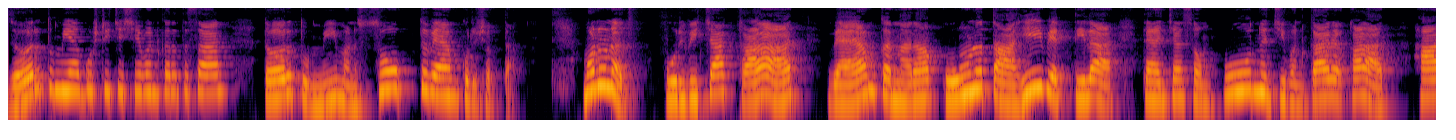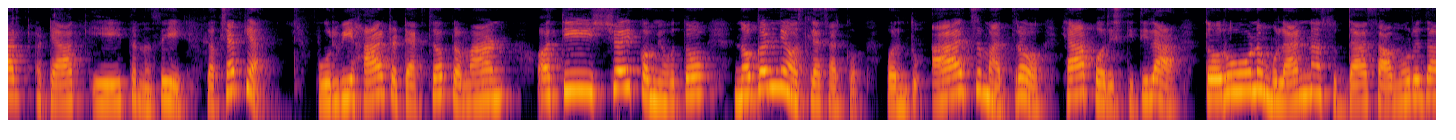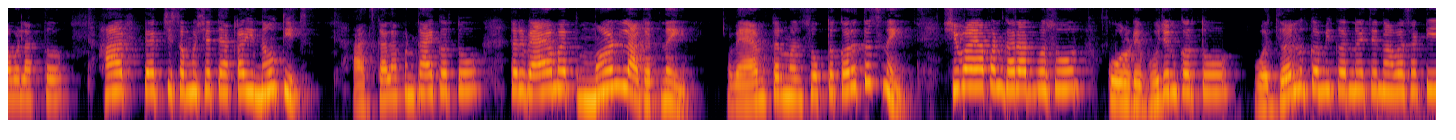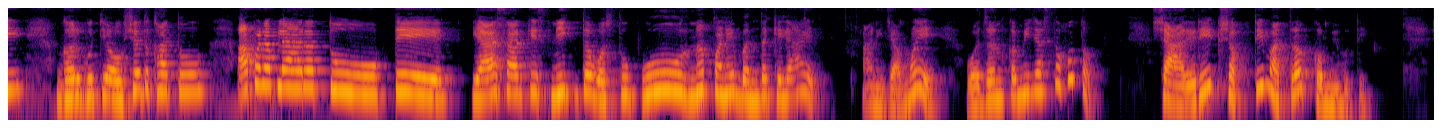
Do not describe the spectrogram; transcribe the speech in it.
जर तुम्ही या गोष्टीचे सेवन करत असाल तर तुम्ही मनसोक्त व्यायाम करू शकता. म्हणूनच पूर्वीच्या काळात व्यायाम करणारा कोणताही व्यक्तीला त्यांच्या संपूर्ण जीवन काळात हार्ट अटॅक येत नसे. लक्षात घ्या पूर्वी हार्ट अटॅकचं प्रमाण अतिशय कमी होतं नगण्य असल्यासारखं. परंतु आज मात्र ह्या परिस्थितीला तरुण मुलांना सुद्धा सामोरं जावं लागतं. हार्ट अटॅकची समस्या त्या काळी नव्हतीच. आजकाल आपण काय करतो? तर व्यायामात मन लागत नाही. व्यायाम तर मनसोक्त करतच नाही. शिवाय आपण घरात बसून कोरडे भोजन करतो वजन कमी करण्याच्या नावासाठी घरगुती औषध खातो. आपण आपल्या आहारात तूप तेल यासारखे स्निग्ध वस्तू पूर्णपणे बंद केल्या आहेत आणि ज्यामुळे वजन कमी जास्त होतं. शारीरिक शक्ती मात्र कमी होते.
